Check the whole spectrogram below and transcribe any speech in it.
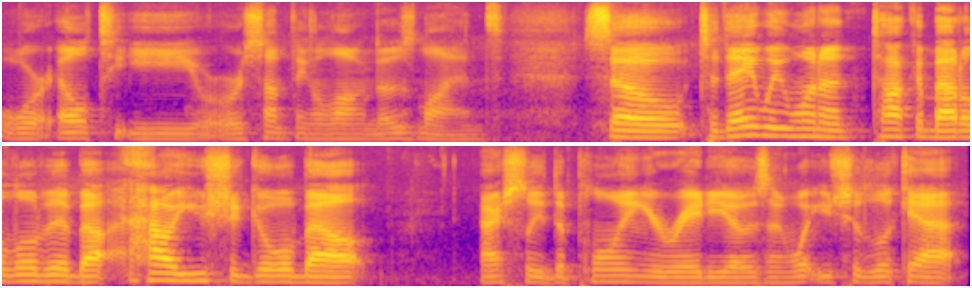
or LTE or, something along those lines. So today we want to talk about a little bit about how you should go about actually deploying your radios and what you should look at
